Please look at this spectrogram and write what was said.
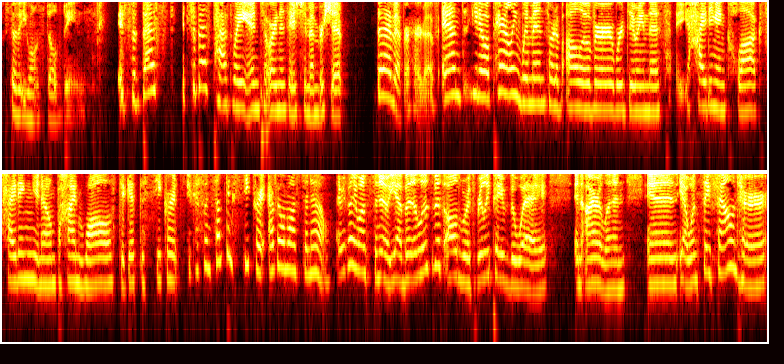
so that you won't spill the beans. It's the best, it's the best pathway into organization membership that I've ever heard of. And, you know, apparently women sort of all over were doing this, hiding in clocks, hiding, you know, behind walls to get the secrets. Because when something's secret, everyone wants to know. Everybody wants to know, yeah, but Elizabeth Aldworth really paved the way in Ireland. And yeah, once they found her,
